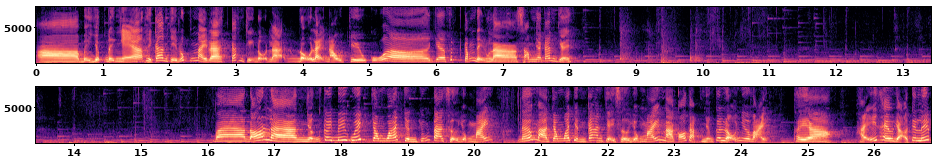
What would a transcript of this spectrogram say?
à, bị giật điện nhẹ thì các anh chị rút cái này ra các anh chị đổi lại đổi lại đầu chiều của uh, phích cắm điện là xong nha các anh chị. Và đó là những cái bí quyết trong quá trình chúng ta sử dụng máy. Nếu mà trong quá trình các anh chị sử dụng máy mà có gặp những cái lỗi như vậy thì à, hãy theo dõi cái clip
